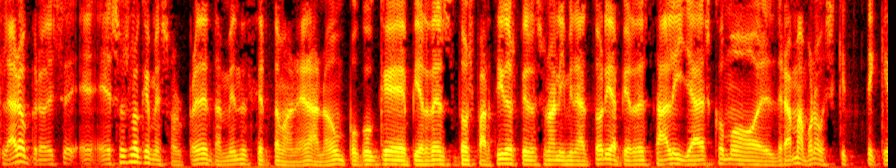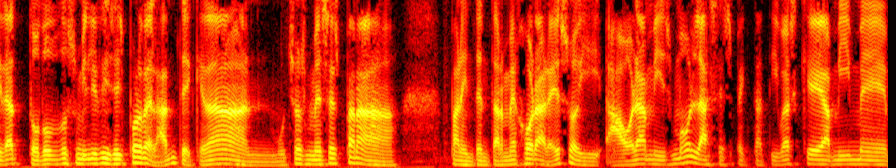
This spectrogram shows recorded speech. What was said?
Claro, pero es, eso es lo que me sorprende también de cierta manera, ¿no? Un poco que pierdes dos partidos, pierdes una eliminatoria, pierdes tal y ya es como el drama. Bueno, es que te queda todo 2016 por delante, quedan muchos meses para, para intentar mejorar eso. Y ahora mismo las expectativas que a mí me,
